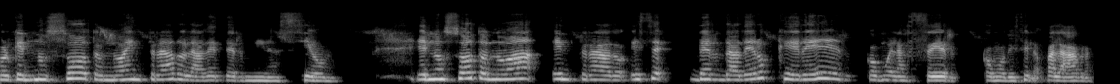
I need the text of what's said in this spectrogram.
porque en nosotros no ha entrado la determinación. En nosotros no ha entrado ese verdadero querer como el hacer, como dice la palabra.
